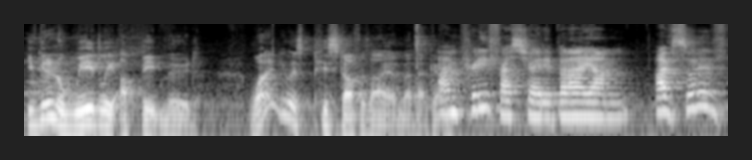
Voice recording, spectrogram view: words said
you've been in a weirdly upbeat mood. Why aren't you as pissed off as I am about that game? I'm pretty frustrated, but I um I've sort of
